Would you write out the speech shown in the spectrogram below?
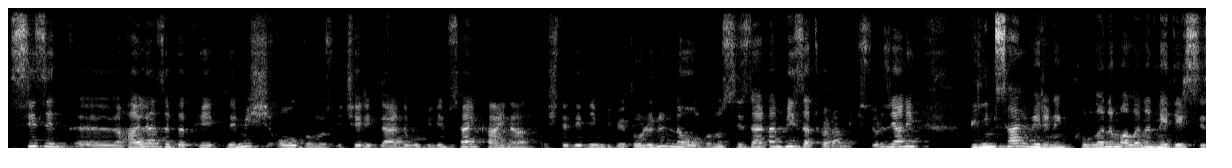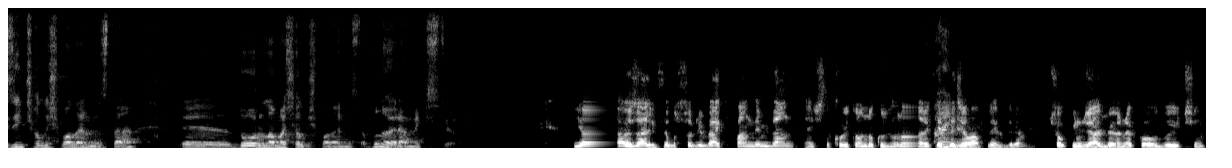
sizin e, halihazırda teyitlemiş olduğunuz içeriklerde bu bilimsel kaynağın işte dediğim gibi rolünün ne olduğunu sizlerden bizzat öğrenmek istiyoruz. Yani bilimsel verinin kullanım alanı nedir sizin çalışmalarınızda, e, doğrulama çalışmalarınızda? Bunu öğrenmek istiyorum. Ya özellikle bu soruyu belki pandemiden işte Covid-19'dan hareketle Aynen. cevaplayabilirim. Çok güncel Hı. bir örnek olduğu için.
